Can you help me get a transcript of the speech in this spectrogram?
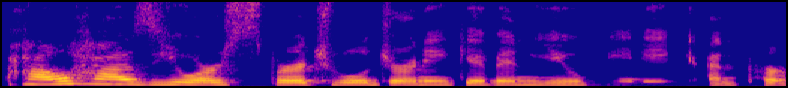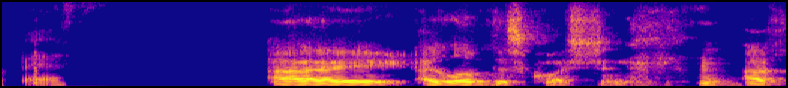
how has your spiritual journey given you meaning and purpose? I I love this question. I've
